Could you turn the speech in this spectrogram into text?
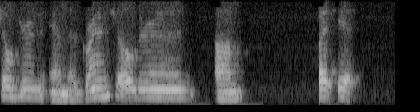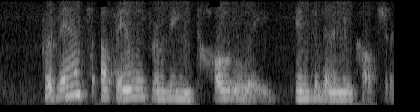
children and their grandchildren. Um, but it prevents a family from being totally into their new culture.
